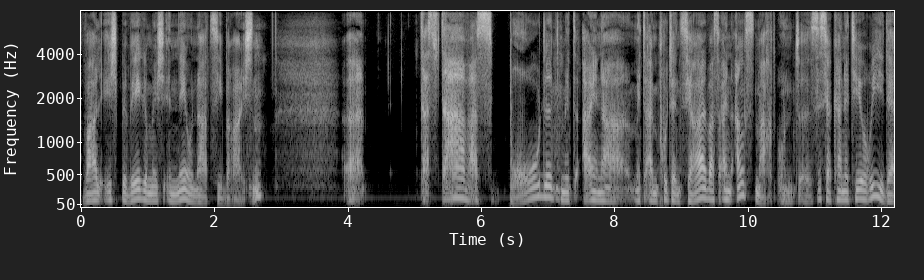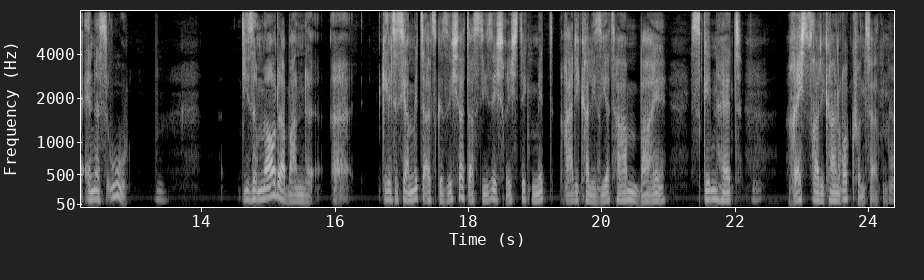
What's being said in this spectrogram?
weil ich bewege mich in Neonazi-Bereichen. Äh, dass da was brodelt mit einer, mit einem Potenzial, was einen Angst macht. Und äh, es ist ja keine Theorie der NSU. Diese Mörderbande äh, gilt es ja mit als gesichert, dass die sich richtig mit radikalisiert haben bei Skinhead, rechtsradikalen Rockkonzerten. Ja.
